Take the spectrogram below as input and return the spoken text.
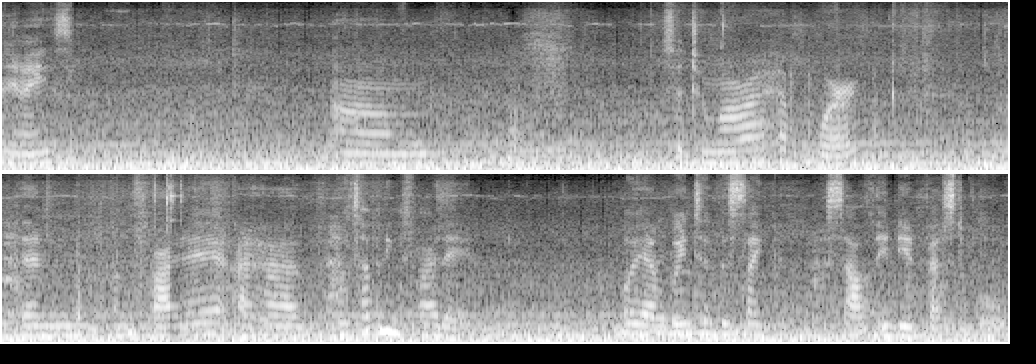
Anyways. Um, so tomorrow I have work. Then on Friday I have. What's happening Friday? Oh yeah, I'm going to this like South Indian festival.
